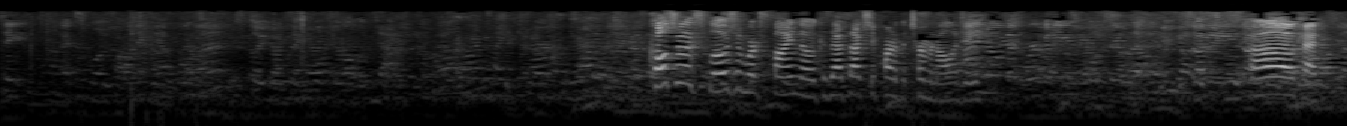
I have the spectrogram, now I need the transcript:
Say explosion. So you don't say cultural explosion works fine though, because that's actually part of the terminology. Oh, know,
